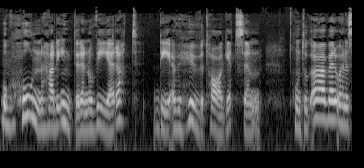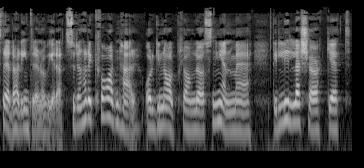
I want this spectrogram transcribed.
Och mm. hon hade inte renoverat det överhuvudtaget sen hon tog över och hennes föräldrar hade inte renoverat. Så den hade kvar den här originalplanlösningen med det lilla köket,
